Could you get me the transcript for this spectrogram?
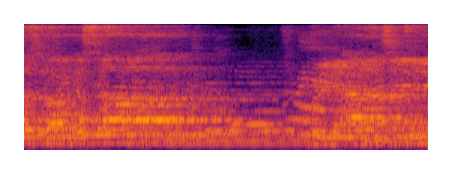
Just from the sky, reality.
